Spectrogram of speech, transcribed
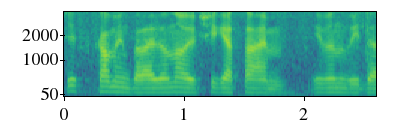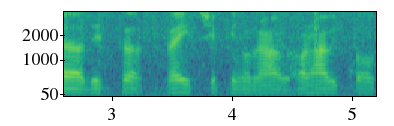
She's coming, but I don't know if she got time, even with uh, this uh, shifting or how, or how it's called.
